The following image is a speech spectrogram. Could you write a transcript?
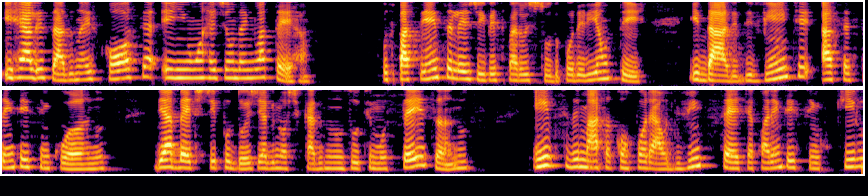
e realizado na Escócia e em uma região da Inglaterra. Os pacientes elegíveis para o estudo poderiam ter idade de 20 a 65 anos, diabetes tipo 2 diagnosticado nos últimos seis anos, índice de massa corporal de 27 a 45 kg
